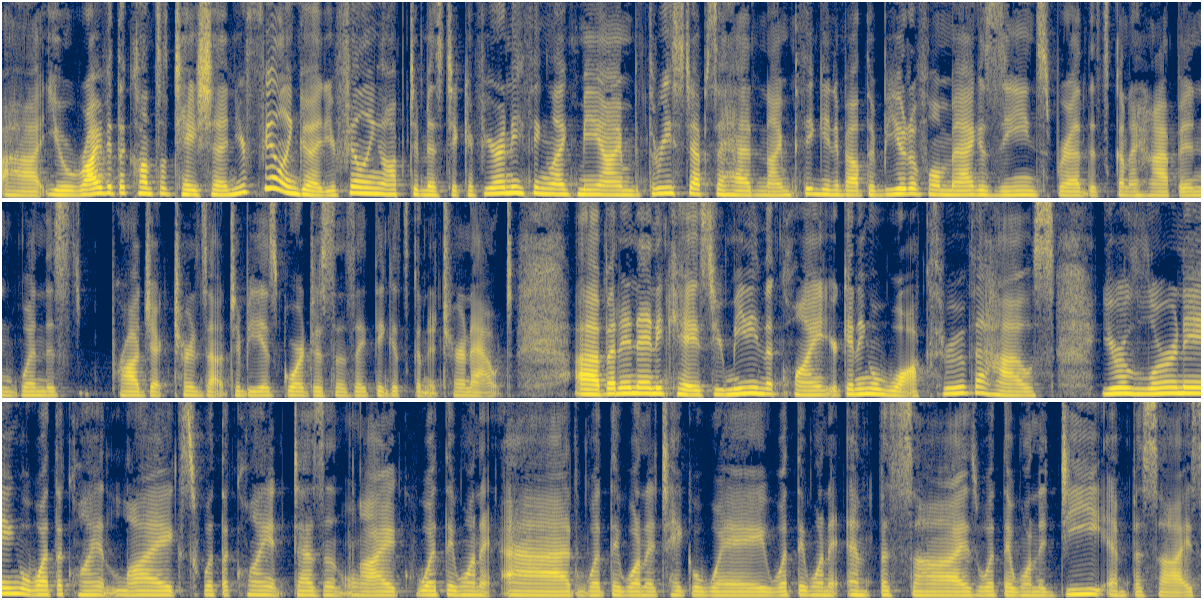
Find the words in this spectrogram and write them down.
Uh, you arrive at the consultation, you're feeling good, you're feeling optimistic. If you're anything like me, I'm three steps ahead and I'm thinking about the beautiful magazine spread that's going to happen when this project turns out to be as gorgeous as I think it's going to turn out. Uh, but in any case, you're meeting the client, you're getting a walkthrough of the house, you're learning what the client likes, what the client doesn't like, what they want to add, what they want to take away, what they want to emphasize, what they want to de emphasize.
